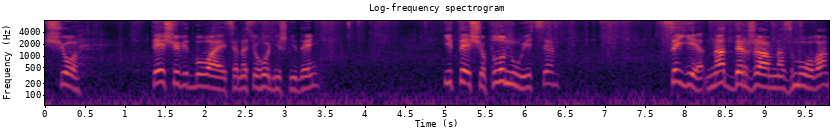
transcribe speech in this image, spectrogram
що те, що відбувається на сьогоднішній день, і те, що планується, це є наддержавна змова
